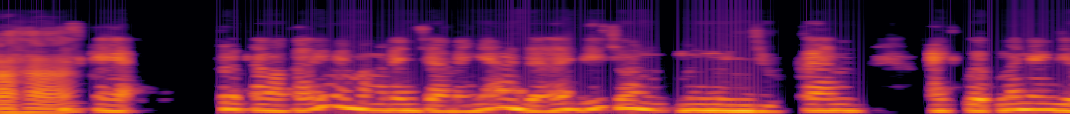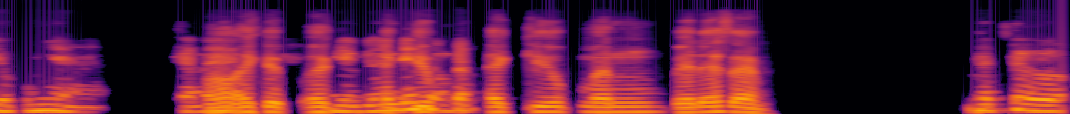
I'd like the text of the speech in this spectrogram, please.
Ah Terus kayak pertama kali memang rencananya adalah dia cuman menunjukkan equipment yang dia punya. Oh, Karena equip ek dia bilang dia equip sempet equipment BDSM? Betul.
